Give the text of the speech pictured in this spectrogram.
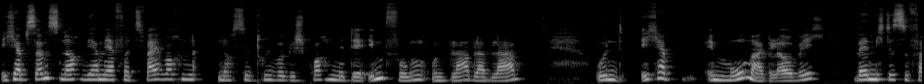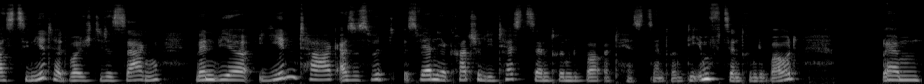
Ich habe sonst noch, wir haben ja vor zwei Wochen noch so drüber gesprochen mit der Impfung und bla bla bla. Und ich habe im MoMA, glaube ich, weil mich das so fasziniert hat, wollte ich dir das sagen, wenn wir jeden Tag, also es wird, es werden ja gerade schon die Testzentren gebaut, äh, Testzentren, die Impfzentren gebaut ähm,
